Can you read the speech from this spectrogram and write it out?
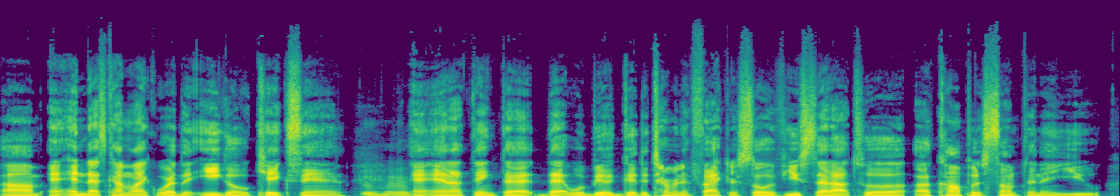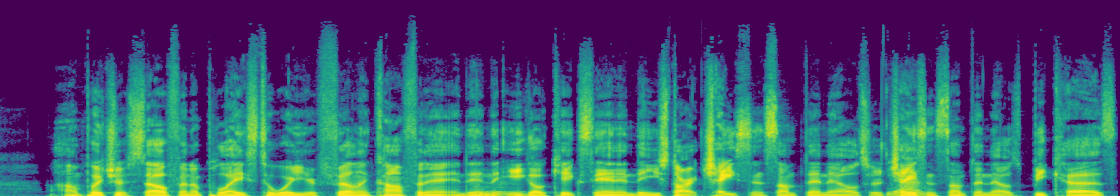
Um, and, and, that's kind of like where the ego kicks in. Mm-hmm. And, and, I think that that would be a good determining factor. So if you set out to uh, accomplish something and you um, put yourself in a place to where you're feeling confident and then mm-hmm. the ego kicks in and then you start chasing something else or chasing yeah. something else because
